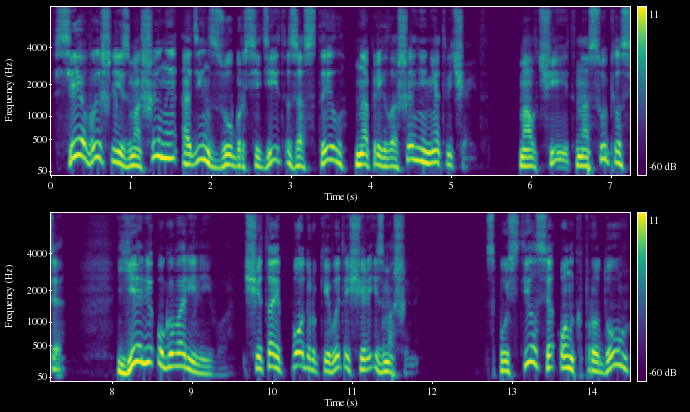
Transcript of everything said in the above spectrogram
Все вышли из машины, один зубр сидит, застыл, на приглашение не отвечает. Молчит, насупился. Еле уговорили его, считай, под руки вытащили из машины. Спустился он к пруду,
